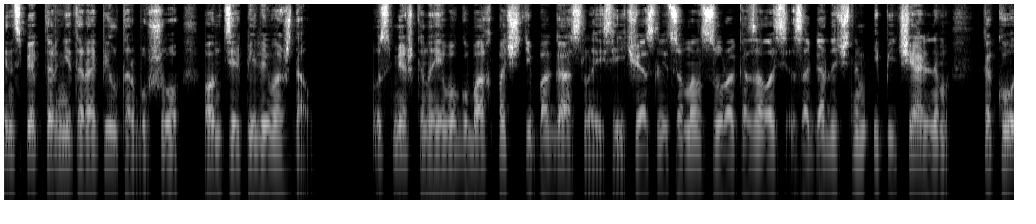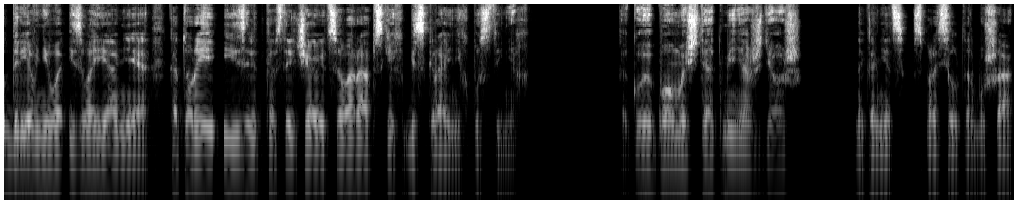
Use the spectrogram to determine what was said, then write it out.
Инспектор не торопил Тарбушу, он терпеливо ждал. Усмешка на его губах почти погасла, и сейчас лицо Мансура казалось загадочным и печальным, как у древнего изваяния, которые изредка встречаются в арабских бескрайних пустынях. «Какую помощь ты от меня ждешь?» — наконец спросил Тарбуша.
